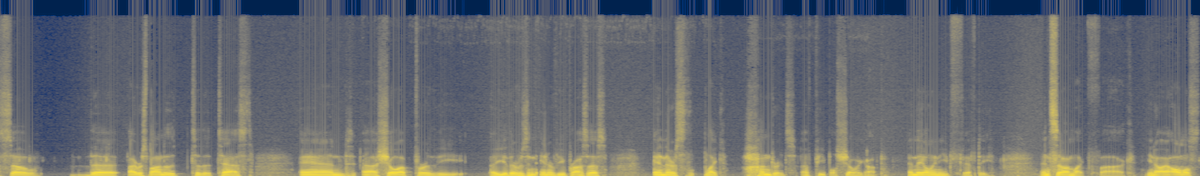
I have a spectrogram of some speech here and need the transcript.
so the I respond to the, to the test and uh, show up for the uh, there was an interview process and there's like hundreds of people showing up and they only need 50 and so i'm like fuck you know i almost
